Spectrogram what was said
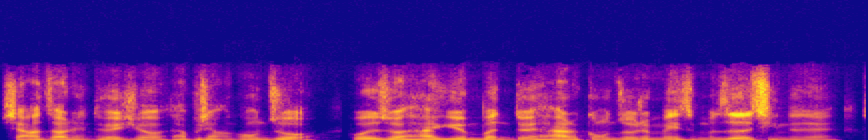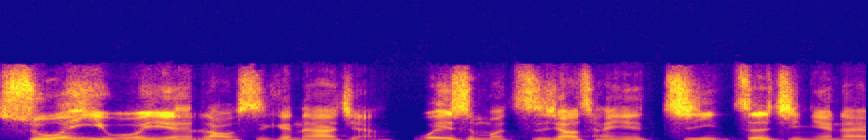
想要早点退休、他不想工作，或者说他原本对他的工作就没什么热情的人。所以我也老实跟大家讲，为什么直销产业近这几年来，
